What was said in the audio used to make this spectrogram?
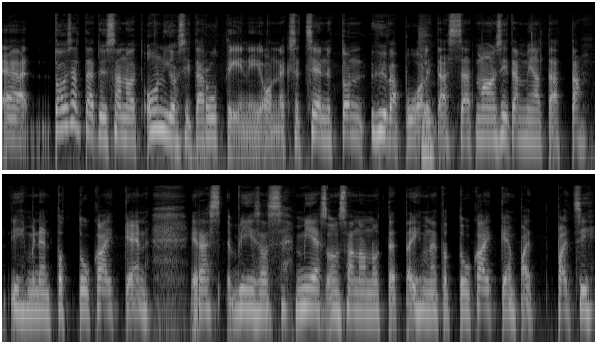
Ää, toisaalta täytyy sanoa, että on jo sitä rutiinia onneksi. Että se nyt on hyvä puoli tässä. Että mä oon sitä mieltä, että ihminen tottuu kaikkeen. Eräs viisas mies on sanonut, että ihminen tottuu kaikkeen paitsi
